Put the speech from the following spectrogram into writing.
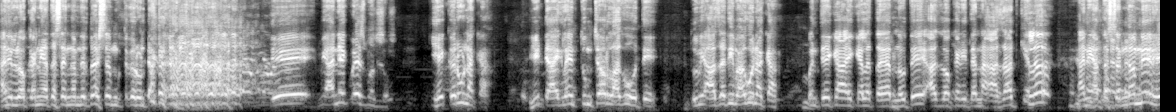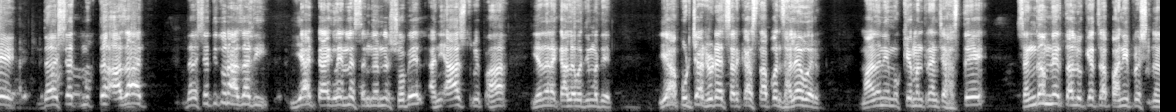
आणि लोकांनी आता संगमनेर दहशतमुक्त करून टाकलं. ते मी अनेक वेळेस म्हणतो की हे करू नका. ही टॅगलाईन तुमच्यावर लागू होते. तुम्ही आझादी मागू नका. पण ते काय ऐकायला तयार नव्हते. आज लोकांनी त्यांना आझाद केलं. आणि आता संगमनेर हे दहशत मुक्त आझाद दहशतीतून आझादी या टॅगलाईनला संगमनेर शोभेल. आणि आज तुम्ही पहा येणाऱ्या कालावधीमध्ये या पुढच्या आठवड्यात सरकार स्थापन झाल्यावर माननीय मुख्यमंत्र्यांच्या हस्ते संगमनेर तालुक्याचा पाणी प्रश्न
